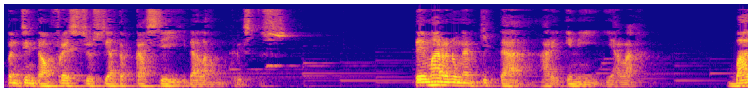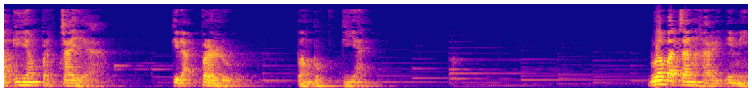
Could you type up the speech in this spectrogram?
pencinta fresh juice yang terkasih dalam Kristus. Tema renungan kita hari ini ialah bagi yang percaya tidak perlu pembuktian. Dua bacaan hari ini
